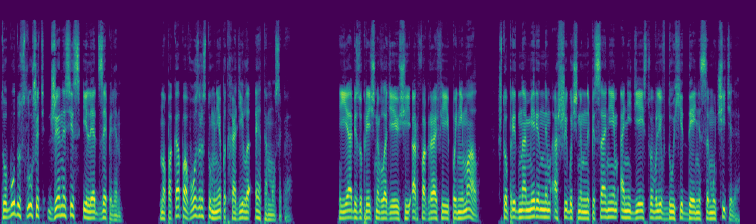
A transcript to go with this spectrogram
то буду слушать Genesis и Led Zeppelin. Но пока по возрасту мне подходила эта музыка. Я, безупречно владеющий орфографией, понимал, что преднамеренным ошибочным написанием они действовали в духе Денниса Мучителя,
